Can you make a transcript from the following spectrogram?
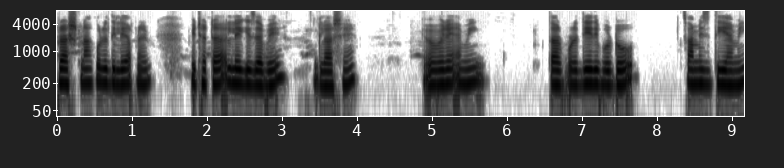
ব্রাশ না করে দিলে আপনার পিঠাটা লেগে যাবে গ্লাসে এভাবে আমি তারপরে দিয়ে দিব ডো চামিচ দিয়ে আমি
